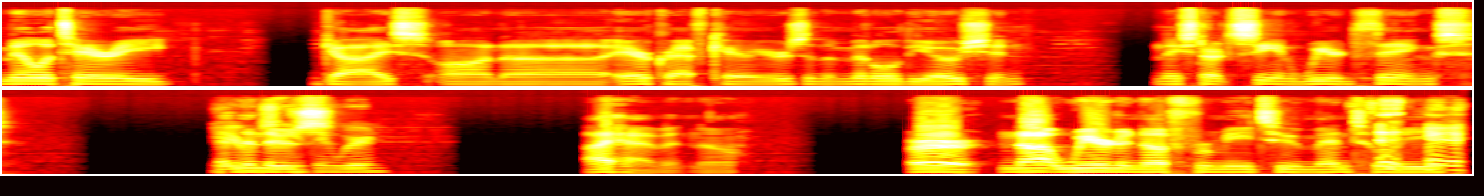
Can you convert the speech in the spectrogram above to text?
military guys on uh, aircraft carriers in the middle of the ocean and they start seeing weird things. You And then there's- anything weird? I haven't, no. Or not weird enough for me to mentally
